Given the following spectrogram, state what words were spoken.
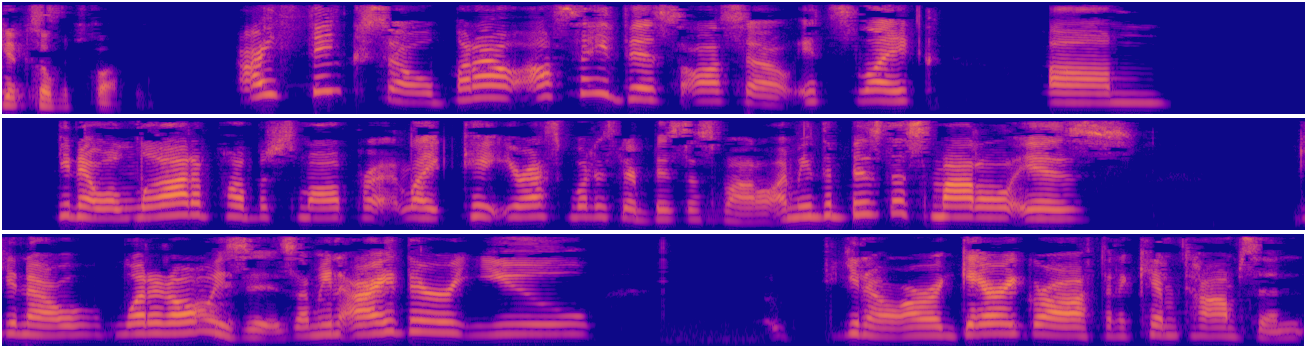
get so much fun. I think so, but I'll, I'll say this also. It's like, um, you know, a lot of published small, pre- like Kate, you're asking what is their business model? I mean, the business model is, you know, what it always is. I mean, either you, you know, are a Gary Groth and a Kim Thompson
